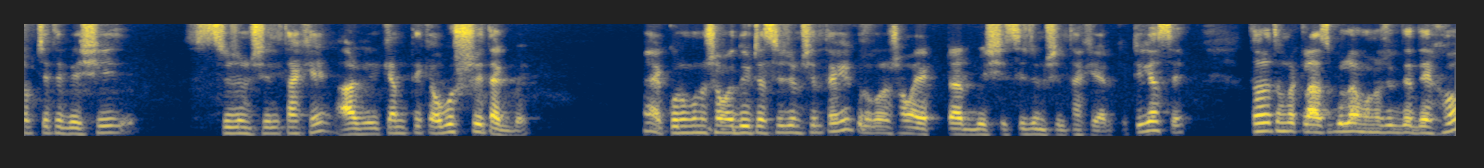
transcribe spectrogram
সবচেয়ে বেশি সৃজনশীল থাকে, আর এখান থেকে অবশ্যই থাকবে। হ্যাঁ কোনো কোনো সময় দুইটা সৃজনশীল থাকে, কোনো কোনো সময় একটার বেশি সৃজনশীল থাকে আর কি, ঠিক আছে? তাহলে তোমরা ক্লাসগুলো মনোযোগ দিয়ে দেখো,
